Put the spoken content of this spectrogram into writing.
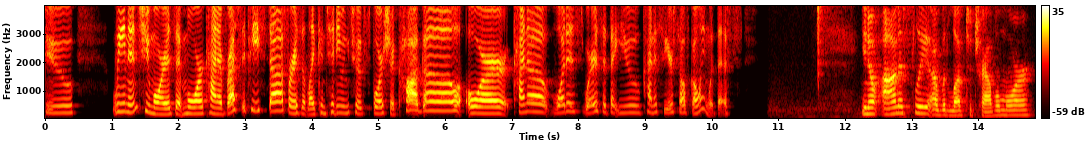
to lean into more? Is it more kind of recipe stuff or is it like continuing to explore Chicago or kind of what is where is it that you kind of see yourself going with this? You know, honestly, I would love to travel more.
